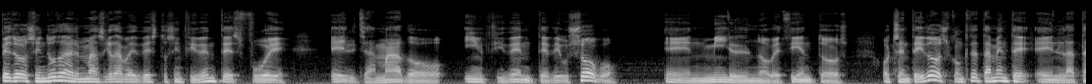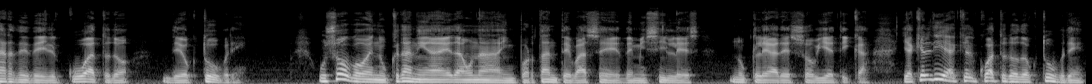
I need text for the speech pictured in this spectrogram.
Pero sin duda el más grave de estos incidentes fue el llamado incidente de Usovo en 1982, concretamente en la tarde del 4 de octubre. Usovo en Ucrania era una importante base de misiles nucleares soviética. Y aquel día, aquel 4 de octubre,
